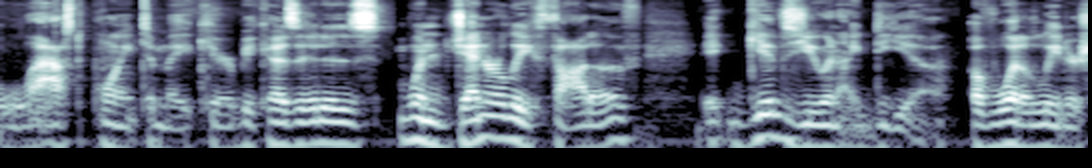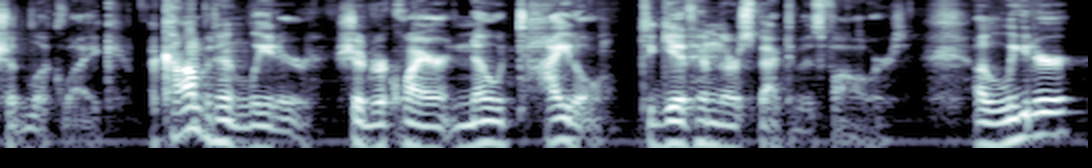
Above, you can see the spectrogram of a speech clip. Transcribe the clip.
last point to make here because it is, when generally thought of, it gives you an idea of what a leader should look like. A competent leader should require no title to give him the respect of his followers. A leader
